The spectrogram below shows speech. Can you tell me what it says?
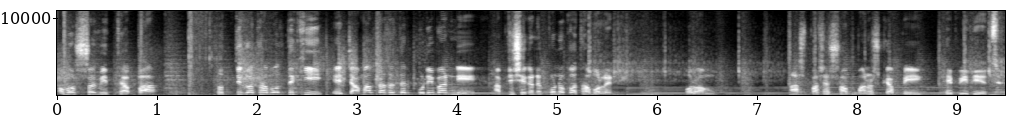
অবশ্যই মিথ্যা আব্বা। সত্যি কথা বলতে কি এই জামাল চাচাদের পরিবার নিয়ে আপনি সেখানে কোনো কথা বলেননি। বরং আশপাশের সব মানুষকে আপনি খেপিয়ে দিয়েছেন।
